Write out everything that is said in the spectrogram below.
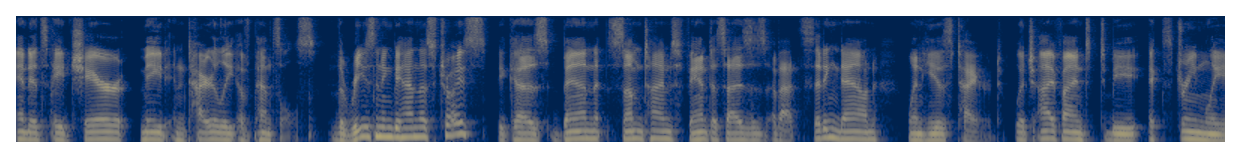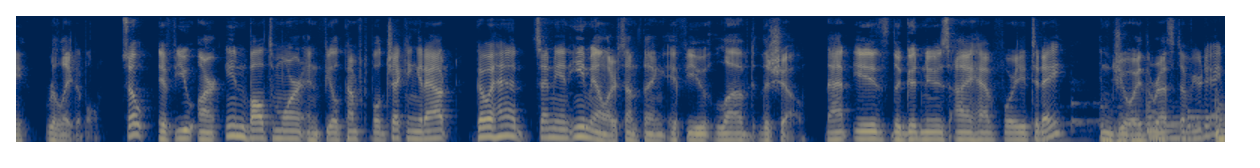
And it's a chair made entirely of pencils. The reasoning behind this choice? Because Ben sometimes fantasizes about sitting down when he is tired, which I find to be extremely relatable. So if you are in Baltimore and feel comfortable checking it out, go ahead, send me an email or something if you loved the show. That is the good news I have for you today. Enjoy the rest of your day.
